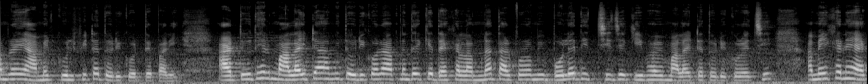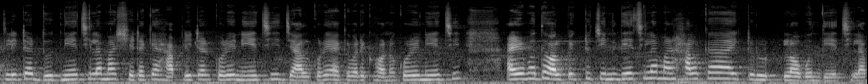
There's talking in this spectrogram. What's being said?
আমরা এই আমের কুলফিটা তৈরি করতে পারি। আর দুধের মালাইটা আমি তৈরি করা আপনাদেরকে দেখালাম না, তারপর আমি বলে দিচ্ছি যে কীভাবে মালাইটা তৈরি করেছি। আমি এখানে এক লিটার দুধ নিয়েছিলাম আর সেটাকে হাফ লিটার করে নিয়েছি, জাল করে একেবারে ঘন করে নিয়েছি। আর এর মধ্যে অল্প একটু চিনি দিয়েছিলাম আর হালকা একটু লবণ দিয়েছিলাম।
